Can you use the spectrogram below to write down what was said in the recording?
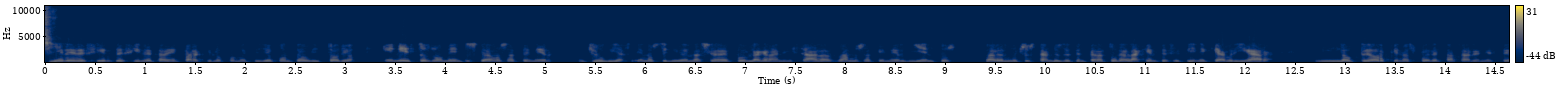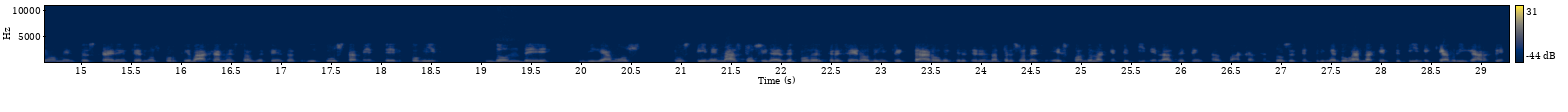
Quiere decirte, sirve también para que lo comente yo con tu auditorio, en estos momentos que vamos a tener lluvias, hemos tenido en la ciudad de Puebla granizadas, vamos a tener vientos, va a haber muchos cambios de temperatura, la gente se tiene que abrigar. Lo peor que nos puede pasar en este momento es caer enfermos porque bajan nuestras defensas y justamente el COVID, donde, digamos, pues tiene más posibilidades de poder crecer o de infectar o de crecer en una persona es, cuando la gente tiene las defensas bajas. Entonces, en primer lugar, la gente tiene que abrigarse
